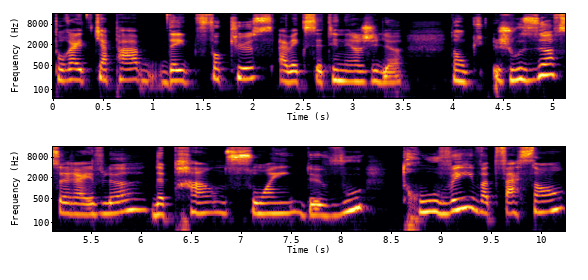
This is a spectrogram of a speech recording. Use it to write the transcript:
pour être capable d'être focus avec cette énergie-là. Donc, je vous offre ce rêve-là de prendre soin de vous, trouver votre façon,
